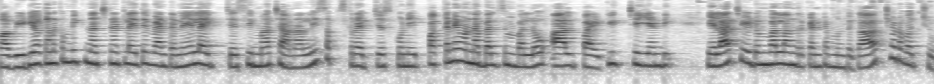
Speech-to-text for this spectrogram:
మా వీడియో కనుక మీకు నచ్చినట్లయితే వెంటనే లైక్ చేసి మా ఛానల్ని సబ్స్క్రైబ్ చేసుకుని పక్కనే ఉన్న బెల్ సింబల్లో ఆల్ పై క్లిక్ చేయండి. ఇలా చేయడం వల్ల అందరికంటే ముందుగా చూడవచ్చు.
